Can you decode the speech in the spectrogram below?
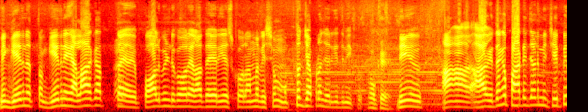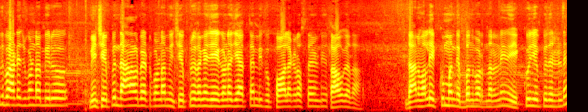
మేము గేదెని ఇస్తాం గేదెని ఎలాగ పాలు పిండుకోవాలి ఎలా తయారు చేసుకోవాలి అన్న విషయం మొత్తం చెప్పడం జరిగింది మీకు. ఓకే. ఆ- విధంగా పాటించండి మీరు చెప్పింది పాటించకుండా మీరు మీరు చెప్పిన దానాలు పెట్టకుండా మీరు చెప్పిన విధంగా చేయకుండా చేస్తే మీకు పాలు ఎక్కడ వస్తాయండి? రావు కదా. దానివల్ల ఎక్కువ మంది ఇబ్బంది పడుతున్నారని నేను ఎక్కువ చెప్పేది ఏంటంటే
